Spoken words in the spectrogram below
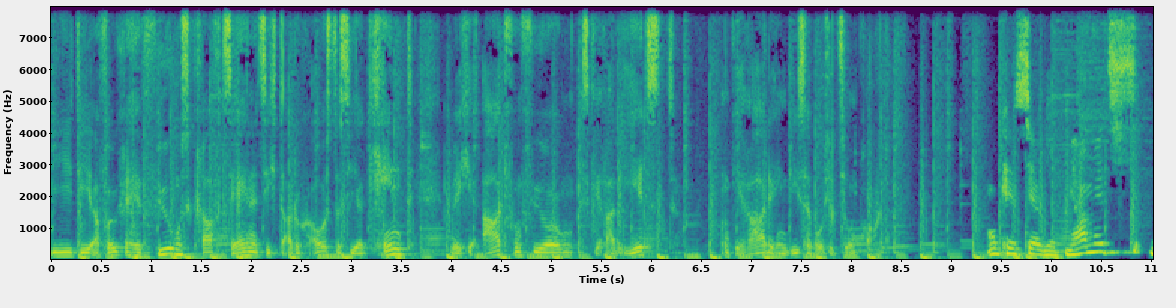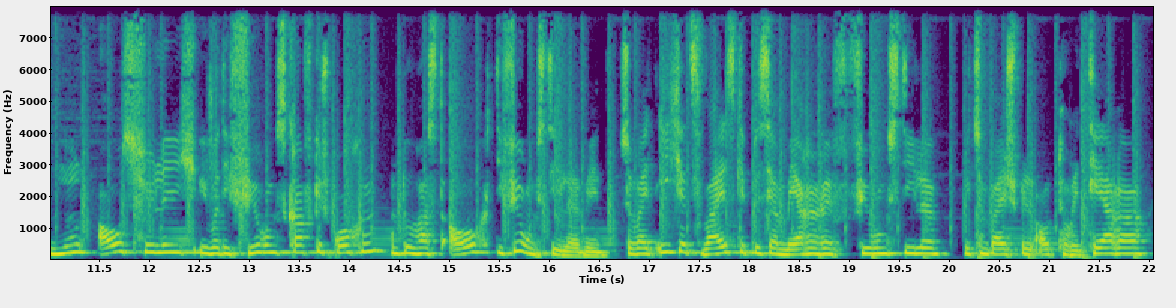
Die, die erfolgreiche Führungskraft zeichnet sich dadurch aus, dass sie erkennt, welche Art von Führung es gerade jetzt und gerade in dieser Position braucht. Okay, sehr gut. Wir haben jetzt nun ausführlich über die Führungskraft gesprochen und du hast auch die Führungsstile erwähnt. Soweit ich jetzt weiß, gibt es ja mehrere Führungsstile, wie zum Beispiel autoritärer,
